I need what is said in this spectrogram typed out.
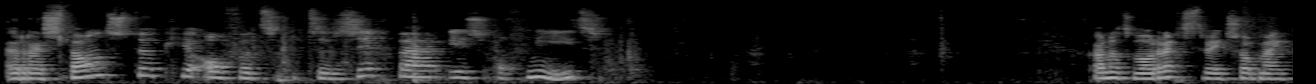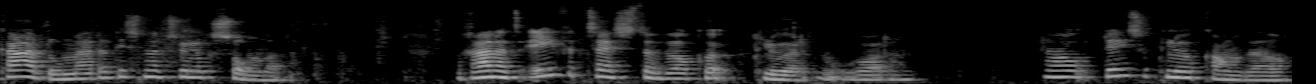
restantstukje of het te zichtbaar is of niet. Ik kan het wel rechtstreeks op mijn kaart doen, maar dat is natuurlijk zonde. We gaan het even testen welke kleur het moet worden. Nou, deze kleur kan wel.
